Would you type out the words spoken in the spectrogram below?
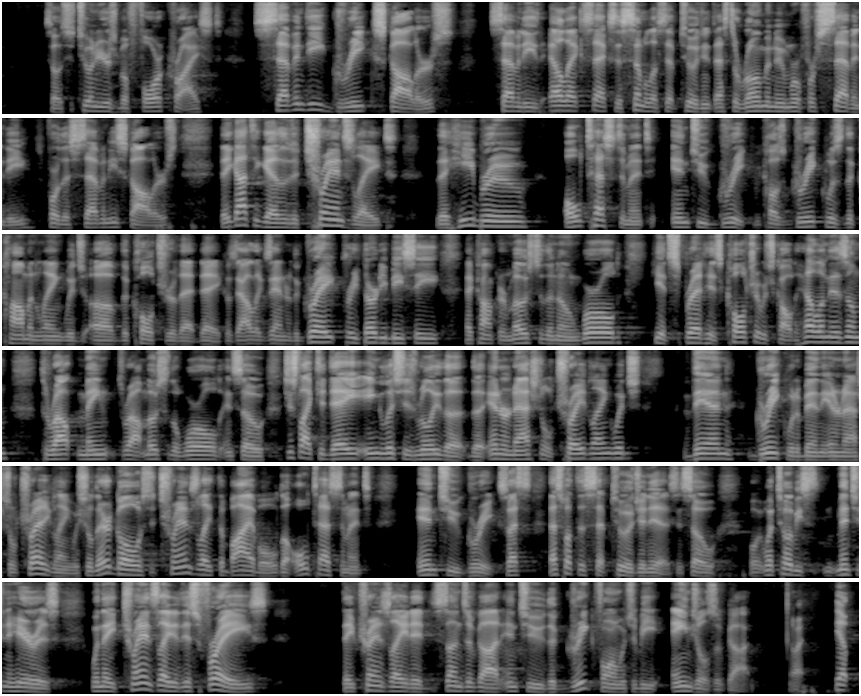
so it's 200 years before Christ, 70 Greek scholars, 70, LXX is symbol of Septuagint, that's the Roman numeral for 70, for the 70 scholars. They got together to translate the Hebrew Old Testament into Greek because Greek was the common language of the culture of that day. Because Alexander the Great, 330 BC, had conquered most of the known world. He had spread his culture, which is called Hellenism, throughout main, throughout most of the world. And so, just like today, English is really the, the international trade language. Then Greek would have been the international trade language. So their goal was to translate the Bible, the Old Testament, into Greek. So that's that's what the Septuagint is. And so what Toby's mentioned here is when they translated this phrase, they've translated sons of God into the Greek form, which would be angels of God. All right. Yep.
